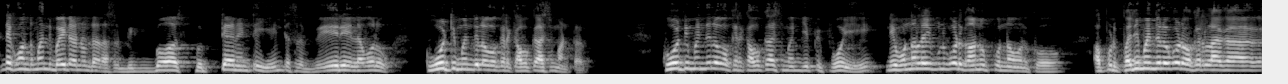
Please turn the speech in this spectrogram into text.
అంటే కొంతమంది బయట అని ఉంటారు. అసలు బిగ్ బాస్ పుట్టానంటే ఏంటి? అసలు వేరే లెవెల్. కోటి మందిలో ఒకరికి అవకాశం అంటారు. కోటి మందిలో ఒకరికి అవకాశం అని చెప్పి పోయి నీ ఉన్న లైఫ్ను కూడా కానుక్కున్నావు అనుకో అప్పుడు పది మందిలో కూడా ఒకరిలాగా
